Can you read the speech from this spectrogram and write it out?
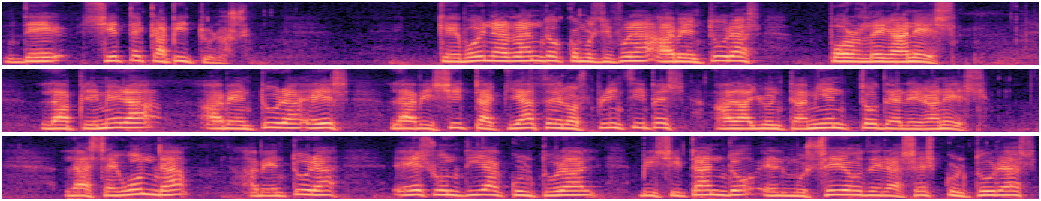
de siete capítulos. que voy narrando como si fueran aventuras por Leganés. La primera aventura es la visita que hacen los príncipes al ayuntamiento de Leganés. La segunda aventura es un día cultural visitando el Museo de las Esculturas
